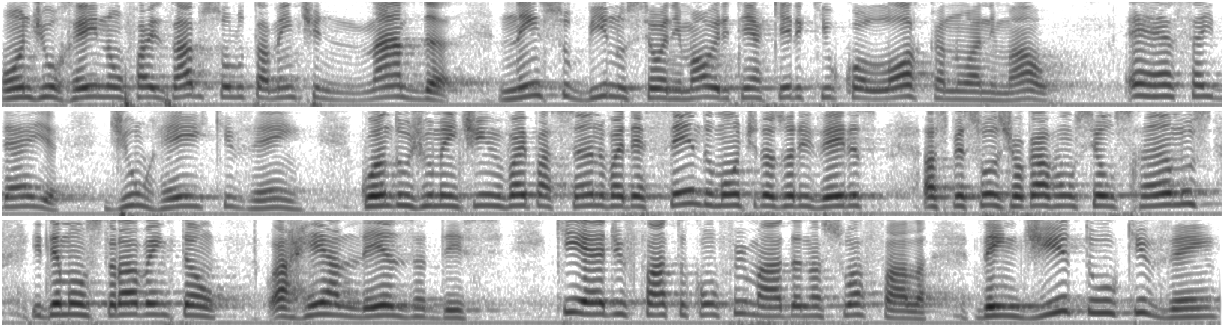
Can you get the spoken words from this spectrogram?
onde o rei não faz absolutamente nada, nem subir no seu animal, ele tem aquele que o coloca no animal. É essa a ideia de um rei que vem. Quando o jumentinho vai passando, vai descendo o Monte das Oliveiras, as pessoas jogavam os seus ramos e demonstravam então a realeza desse, que é de fato confirmada na sua fala: Bendito o que vem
